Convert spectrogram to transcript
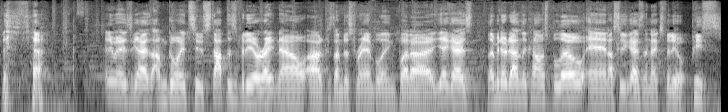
anyways, guys, I'm going to stop this video right now because uh, I'm just rambling. But uh, yeah, guys, let me know down in the comments below, and I'll see you guys in the next video. Peace.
